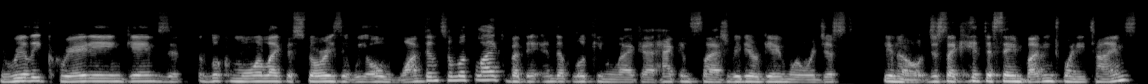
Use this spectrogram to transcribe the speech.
really creating games that look more like the stories that we all want them to look like, but they end up looking like a hack and slash video game where we're just, you know, just like hit the same button 20 times.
